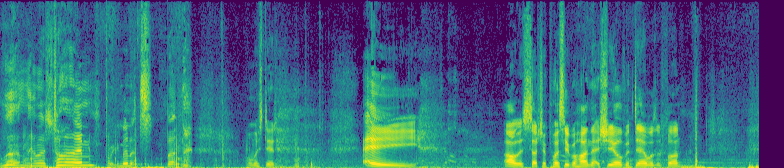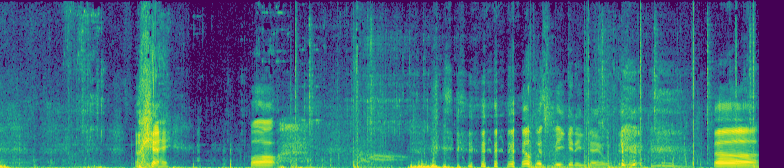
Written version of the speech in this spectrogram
Well, How much time? 40 minutes, but almost dead. Hey! Oh, there's such a pussy behind that shield, but damn was it fun. Okay. Well... that was me getting nailed. uh,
